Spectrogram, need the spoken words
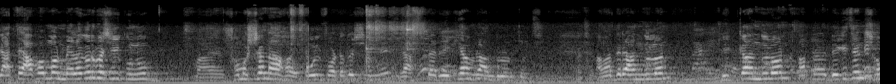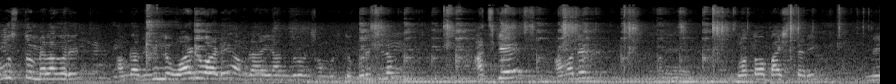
যাতে আপামর মেলাগরবাসীর কোনো সমস্যা না হয় মূল ফটকের সামনে রাস্তা রেখে আমরা আন্দোলন করছি। আমাদের আন্দোলন ভিক্ষা আন্দোলন আপনারা দেখেছেন সমস্ত মেলাঘরে আমরা বিভিন্ন ওয়ার্ডে ওয়ার্ডে আমরা এই আন্দোলন সংগঠিত করেছিলাম। আজকে আমাদের মানে গত বাইশ তারিখ মে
